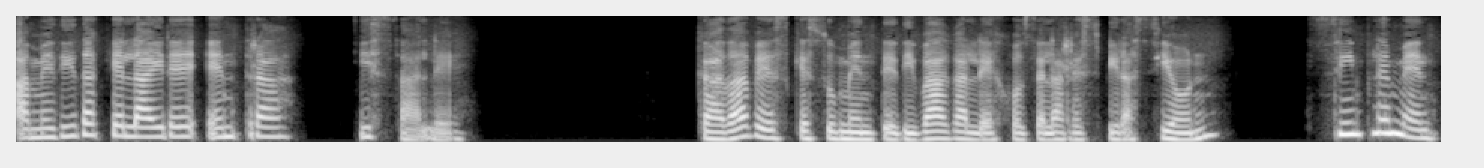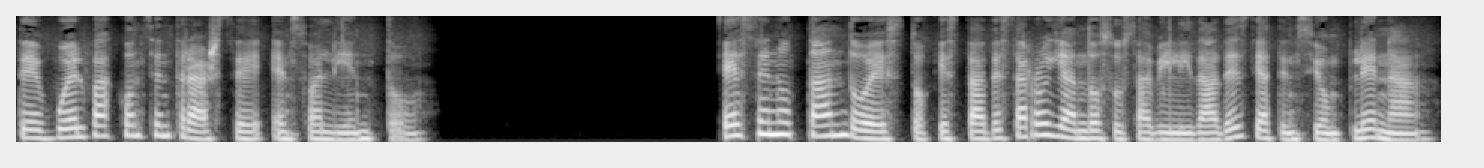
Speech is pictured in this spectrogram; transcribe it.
a medida que el aire entra y sale. Cada vez que su mente divaga lejos de la respiración, simplemente vuelva a concentrarse en su aliento. Es notando esto que está desarrollando sus habilidades de atención plena.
